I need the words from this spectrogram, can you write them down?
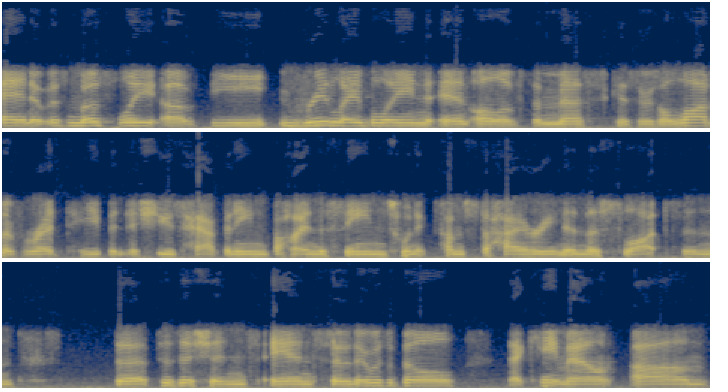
and it was mostly of the relabeling and all of the mess because there's a lot of red tape and issues happening behind the scenes when it comes to hiring and the slots and the positions. And so there was a bill that came out um,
